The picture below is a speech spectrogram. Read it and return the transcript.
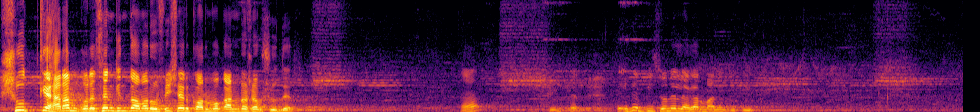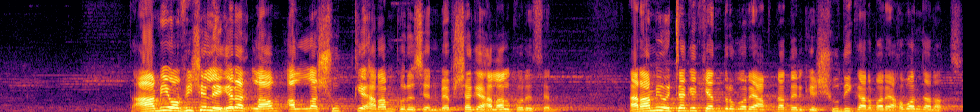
সুদকে হারাম করেছেন, কিন্তু আমার অফিসের কর্মকাণ্ড সব সুদের। হ্যাঁ? পিছনে লেখার মানে কি তা আমি অফিসে লেগে রাখলাম, আল্লাহ সুদকে হারাম করেছেন, ব্যবসাকে হালাল করেছেন। আর আমি ওইটাকে কেন্দ্র করে আপনাদেরকে সুদি কারবারে আহ্বান জানাচ্ছি।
